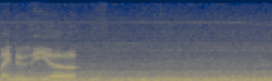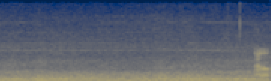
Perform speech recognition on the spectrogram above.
May do the, uh, I don't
